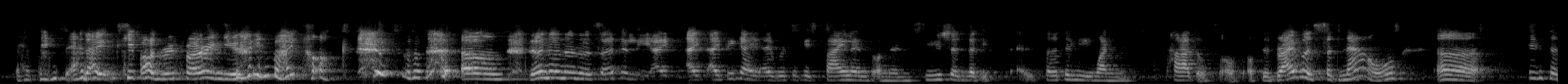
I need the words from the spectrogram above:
thanks, and I keep on referring you in my talk. um, no, no, no, no. Certainly, I, I, I think I, I was a bit silent on the institution, but it's uh, certainly one part of, of, of the drivers. But now, uh, since the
